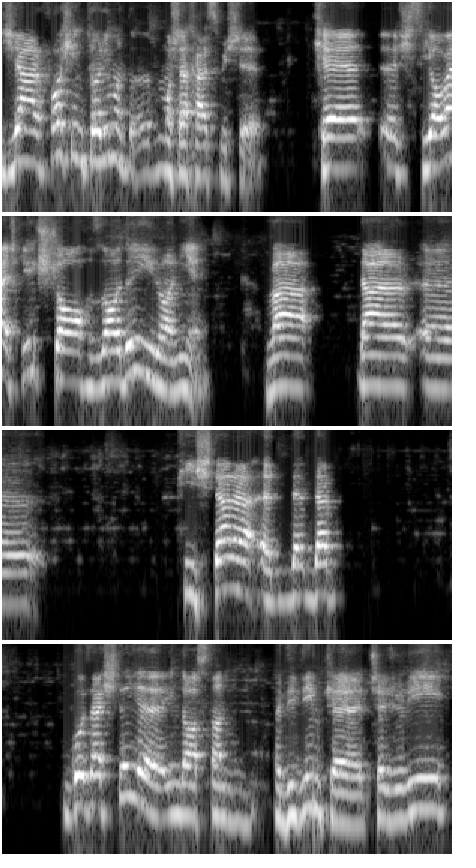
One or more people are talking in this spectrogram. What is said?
جرفاش اینطوری مشخص میشه که سیاوش که یک شاهزاده ایرانیه و در پیشتر در گذشته این داستان دیدیم که چجوری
